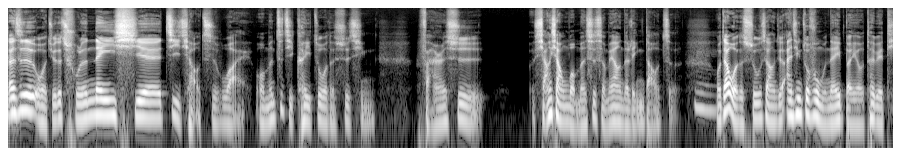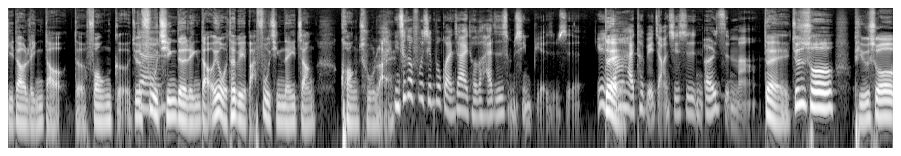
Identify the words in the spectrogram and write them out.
但是我觉得除了那一些技巧之外，我们自己可以做的事情，反而是想想我们是什么样的领导者。嗯，我在我的书上就《安心做父母》那一本有特别提到领导的风格，就是父亲的领导，因为我特别把父亲那一张框出来。你这个父亲不管家里头的孩子是什么性别，是不是？因为你刚刚还特别讲，其实儿子嘛。对，就是说，比如说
